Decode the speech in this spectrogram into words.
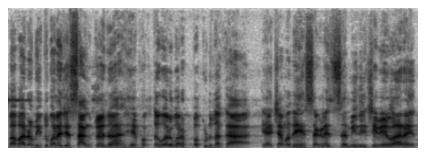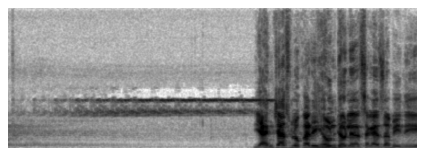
बाबा मी तुम्हाला जे सांगतोय ना हे फक्त वरवर पकडू नका. याच्यामध्ये हे सगळे जमिनीचे व्यवहार आहेत. यांच्याच लोकांनी घेऊन ठेवलेल्या सगळ्या जमिनी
